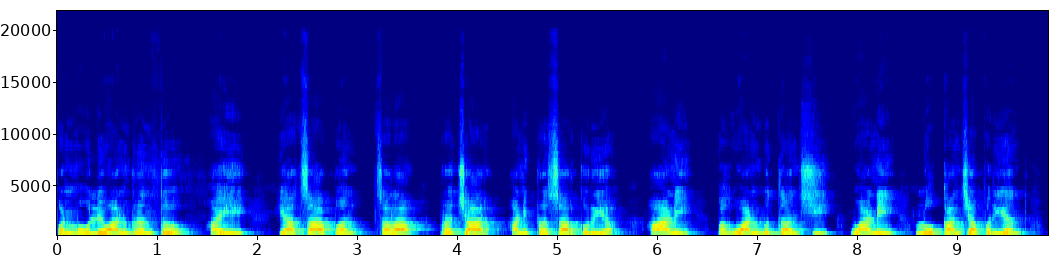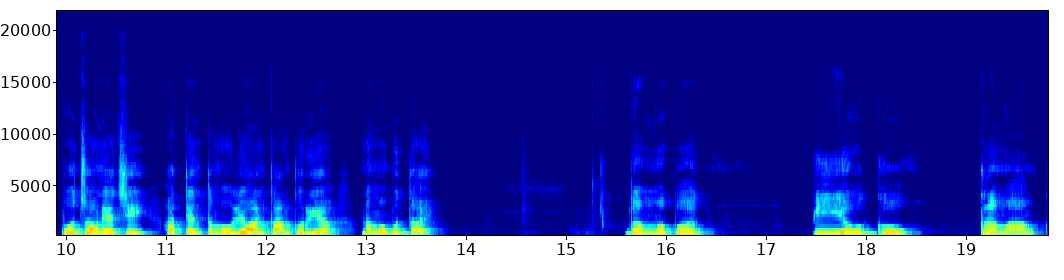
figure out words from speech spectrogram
पण मौल्यवान ग्रंथ आहे याचा आपण चला प्रचार आणि प्रसार करूया. आणि भगवान बुद्धांची वाणी लोकांच्यापर्यंत पोचवण्याचे अत्यंत मौल्यवान काम करूया. नमोबुद्धाय धम्मपद पियवग्गो क्रमांक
